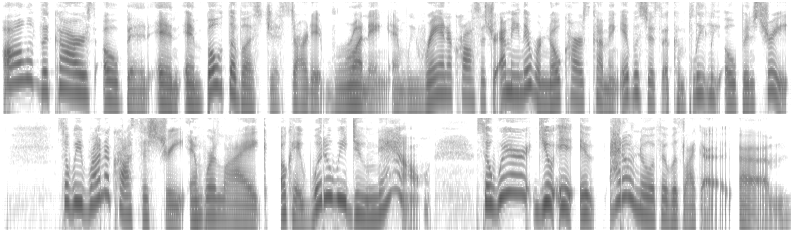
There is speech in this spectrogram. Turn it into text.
all of the cars opened and and both of us just started running and we ran across the street. I mean, there were no cars coming. It was just a completely open street. So we run across the street and we're like, okay, what do we do now? So where you it, it I don't know if it was like a um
